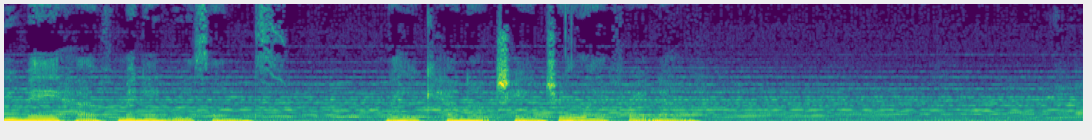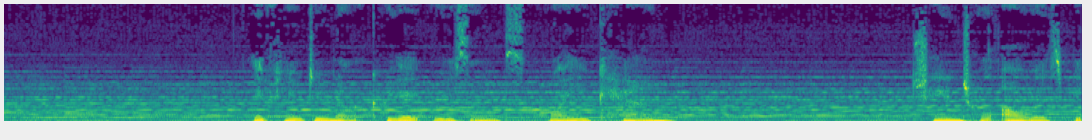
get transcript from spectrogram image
You may have many reasons why you cannot change your life right now. If you do not create reasons why you can, change will always be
